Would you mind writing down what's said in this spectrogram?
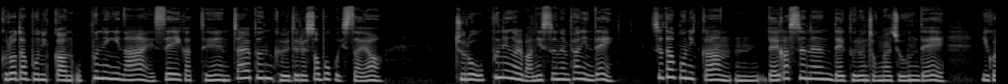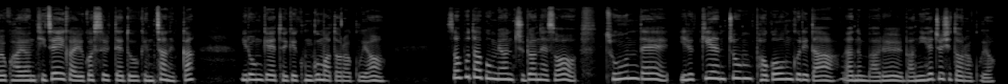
그러다 보니까 오프닝이나 에세이 같은 짧은 글들을 써보고 있어요. 주로 오프닝을 많이 쓰는 편인데 쓰다 보니까 음, 내가 쓰는 내 글은 정말 좋은데 이걸 과연 DJ가 읽었을 때도 괜찮을까? 이런 게 되게 궁금하더라고요. 써보다 보면 주변에서 좋은데 읽기엔 좀 버거운 글이다 라는 말을 많이 해주시더라고요.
